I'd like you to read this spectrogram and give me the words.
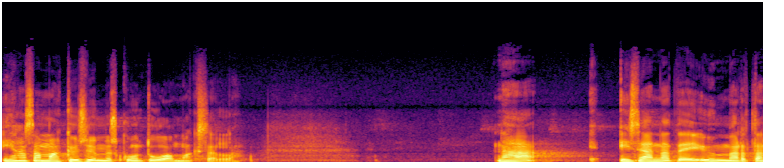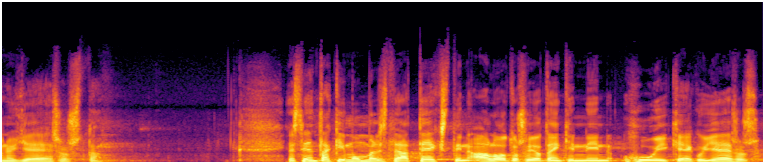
Ihan sama kysymys kuin Tuomaksella. Nämä isännät ei ymmärtänyt Jeesusta. Ja sen takia mun mielestä tämä tekstin aloitus on jotenkin niin huikea. Kun Jeesus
